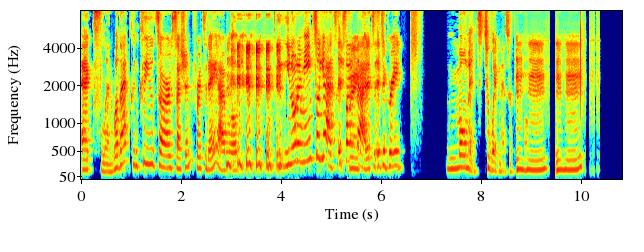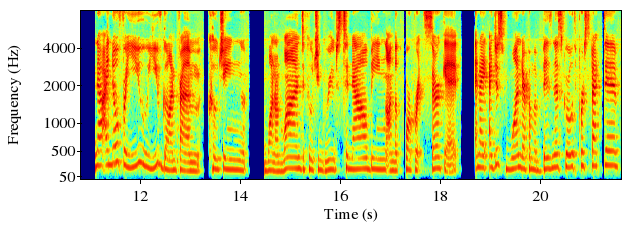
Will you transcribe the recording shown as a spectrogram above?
excellent. Well, that concludes our session for today. I will, you know what I mean? So yeah, it's it's like right. that. It's it's a great moment to witness with people. Mm-hmm. Mm-hmm. Now I know for you, you've gone from coaching one on one to coaching groups to now being on the corporate circuit. And I, I, just wonder from a business growth perspective,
